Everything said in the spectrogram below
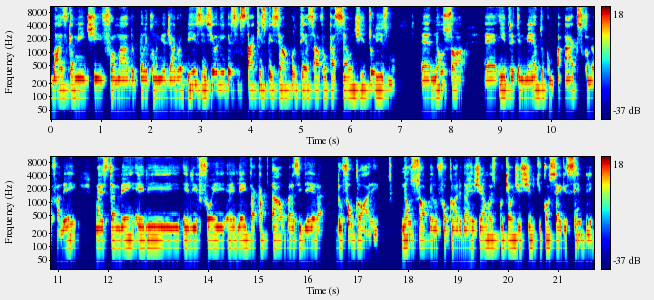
basicamente formado pela economia de agrobusiness e Olímpia se destaca em especial por ter essa vocação de turismo, é, não só é, em entretenimento, com parques, como eu falei, mas também ele, ele foi eleito a capital brasileira do folclore não só pelo folclore da região, mas porque é um destino que consegue sempre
